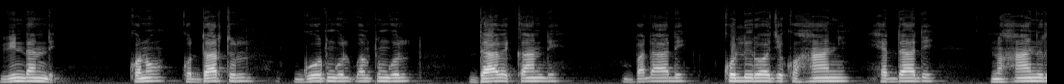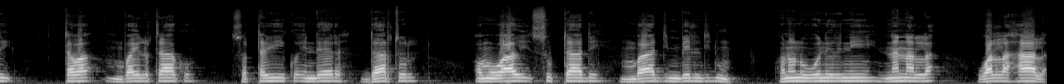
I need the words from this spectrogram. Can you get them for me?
windande kono ko dartol gotugol ɓamtugol daawe kanɗe baɗaɗe kolliroje ko hani heddade no haniri tawa mbaylotako so tawi ko e nder dartol omo wawi suptade mbaadi beldi ɗum. Hono no woniri ni nanalla walla haala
